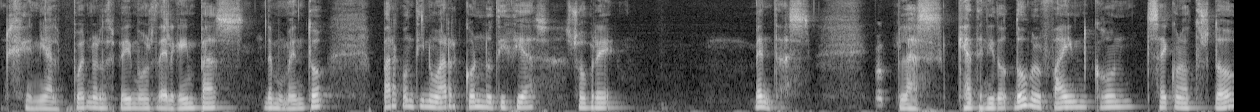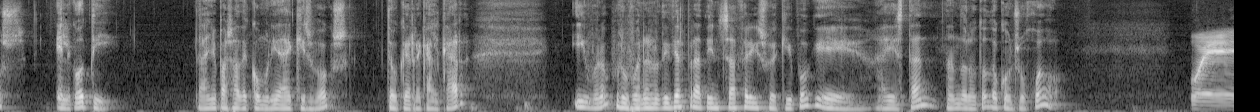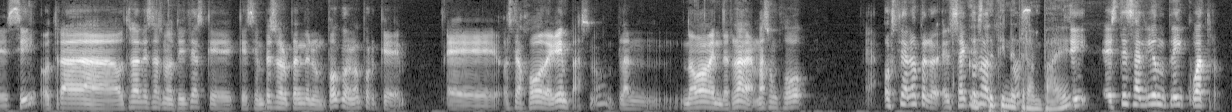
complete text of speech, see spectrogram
Genial, pues nos despedimos del Game Pass de momento para continuar con noticias sobre ventas. Las que ha tenido Double Fine con Psychonauts 2, el GOTI del año pasado de comunidad de Xbox, tengo que recalcar. Y bueno, pues buenas noticias para Tim Schafer y su equipo que ahí están, dándolo todo con su juego. Pues sí, otra, otra de esas noticias que, que siempre sorprenden un poco, ¿no? Porque, eh, hostia, juego de Game Pass, ¿no? En plan, no va a vender nada, además un juego... Hostia, no, pero el Psychonauts Este tiene 2, trampa, ¿eh? Sí, este salió en Play 4,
